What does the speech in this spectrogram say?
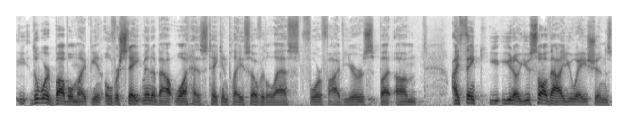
the word bubble might be an overstatement about what has taken place over the last four or five years, but um, I think you, you know you saw valuations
